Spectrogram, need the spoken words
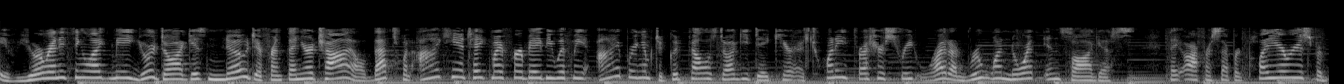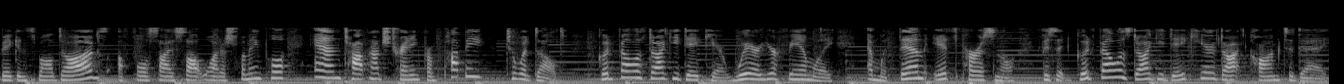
If you're anything like me, your dog is no different than your child. That's when I can't take my fur baby with me, I bring him to Goodfellas Doggy Daycare at 20 Thresher Street, right on Route 1 North in Saugus. They offer separate play areas for big and small dogs, a full-size saltwater swimming pool, and top-notch training from puppy to adult. Goodfellas Doggy Daycare, we're your family, and with them, it's personal. Visit goodfellasdoggydaycare.com today.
